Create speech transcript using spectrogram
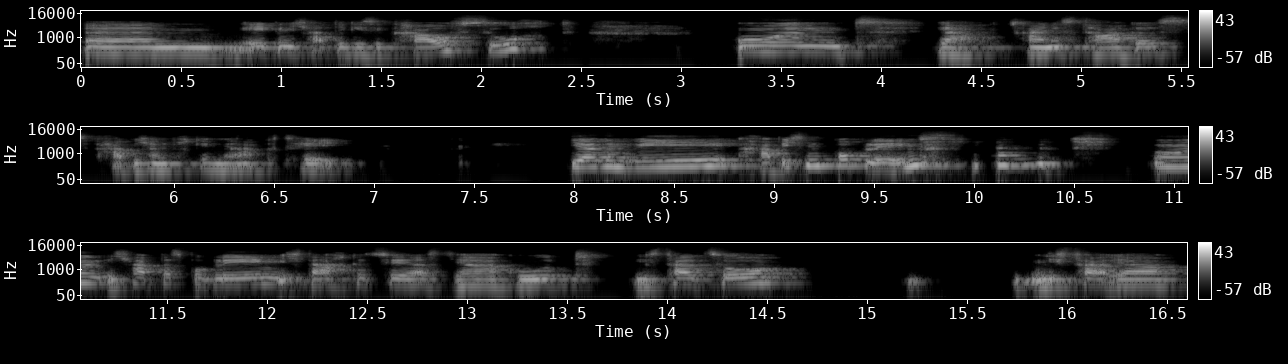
Ähm, eben, ich hatte diese Kaufsucht. Und ja, eines Tages habe ich einfach gemerkt, hey, irgendwie habe ich ein Problem. und ich habe das Problem, ich dachte zuerst, ja gut, ist halt so. Ist halt, ja,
